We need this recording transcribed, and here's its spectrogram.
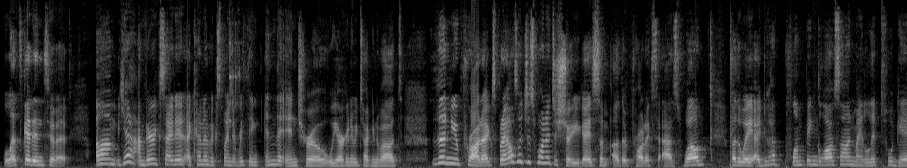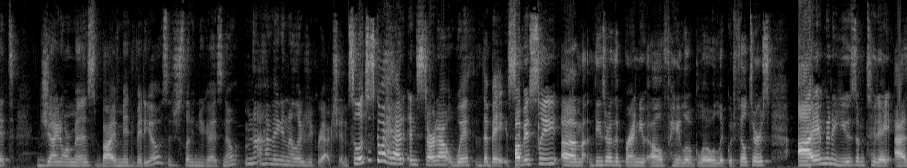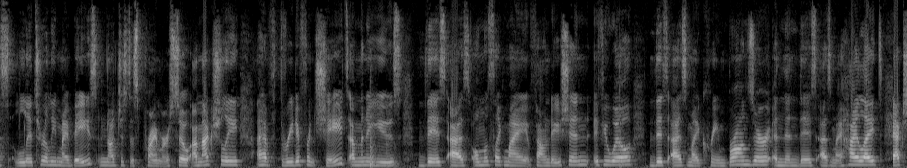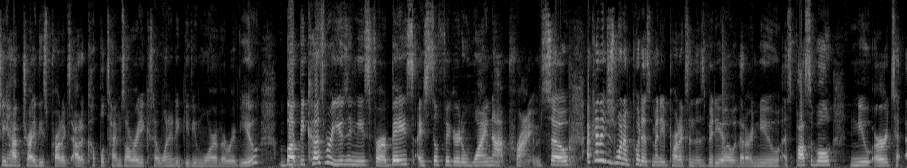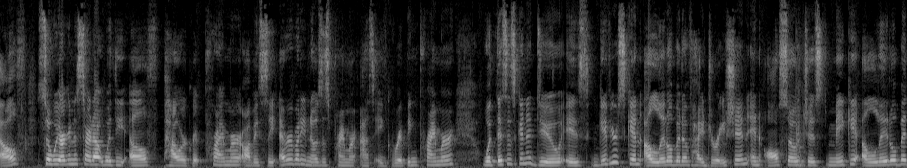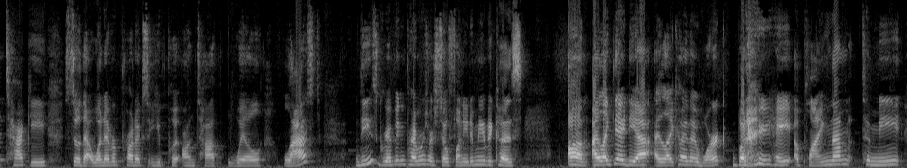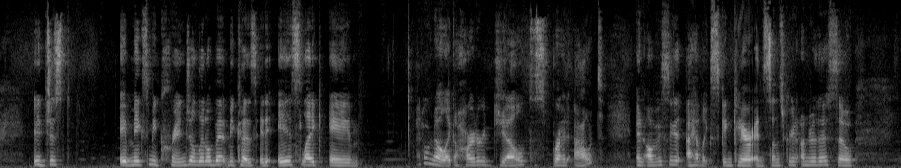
Let's get into it. Um, yeah, I'm very excited. I kind of explained everything in the intro. We are going to be talking about the new products, but I also just wanted to show you guys some other products as well. By the way, I do have plumping gloss on. My lips will get ginormous by mid video so just letting you guys know I'm not having an allergic reaction so let's just go ahead and start out with the base obviously um, these are the brand new elf halo glow liquid filters I am going to use them today as literally my base, not just as primer. So I'm actually, I have three different shades. I'm going to use this as almost like my foundation, if you will, this as my cream bronzer, and then this as my highlight. I actually have tried these products out a couple times already because I wanted to give you more of a review. But because we're using these for our base, I still figured why not prime. So I kind of just want to put as many products in this video that are new as possible, newer to e.l.f. So we are going to start out with the e.l.f. Power Grip Primer. Obviously, everybody knows this primer as a gripping primer. What this is going to do is give your skin a little bit of hydration and also just make it a little bit tacky so that whatever products you put on top will last. These gripping primers are so funny to me because um, I like the idea, I like how they work, but I hate applying them. To me, it just it makes me cringe a little bit because it is like a I don't know, like a harder gel to spread out. And obviously I have like skincare and sunscreen under this, so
